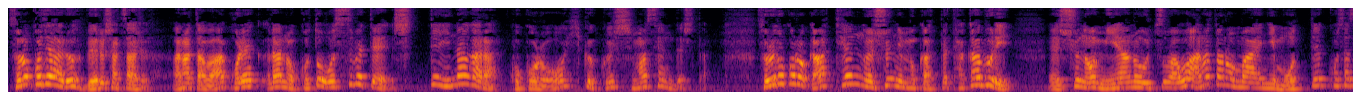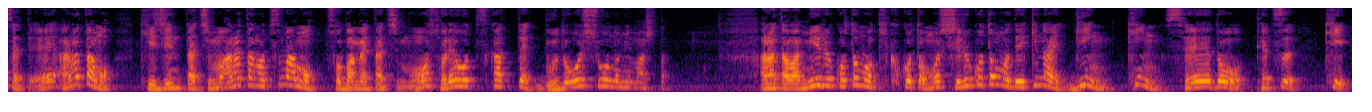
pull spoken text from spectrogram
その子であるベルシャツァル、あなたはこれらのことをすべて知っていながら心を低くしませんでした。それどころか天の主に向かって高ぶり、主の宮の器をあなたの前に持ってこさせて、あなたも、貴人たちもあなたの妻も、そばめたちも、それを使って葡萄酒を飲みました。あなたは見ることも聞くことも知ることもできない銀、金、青銅、鉄、木、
